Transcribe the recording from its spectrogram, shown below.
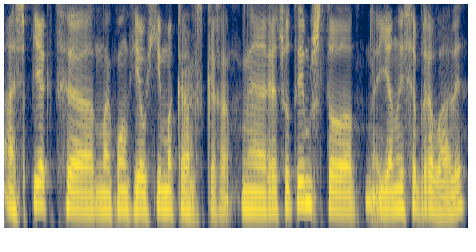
аспект наконт Яўхіма карскага. Рэч у тым, што яны сябравалі.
